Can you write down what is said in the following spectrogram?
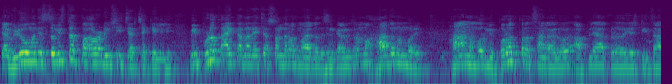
त्या व्हिडिओमध्ये सविस्तर पगारवाढीविषयी चर्चा केलेली. मी पुढं काय करणार याच्या संदर्भात मार्गदर्शन केलं. मित्रांनो हा जो नंबर आहे हा नंबर मी परत परत सांगायलो. आपल्याकडं एस टीचा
